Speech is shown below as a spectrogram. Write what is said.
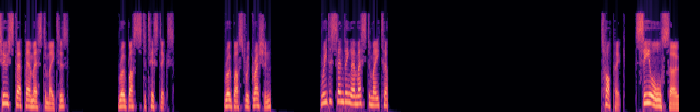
Two-step M estimators. Robust statistics. Robust regression. Redescending M estimator. Topic. See also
